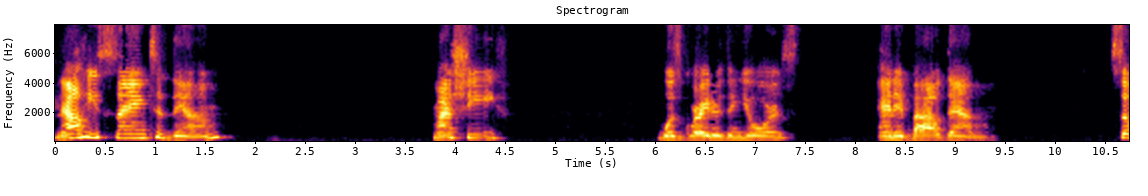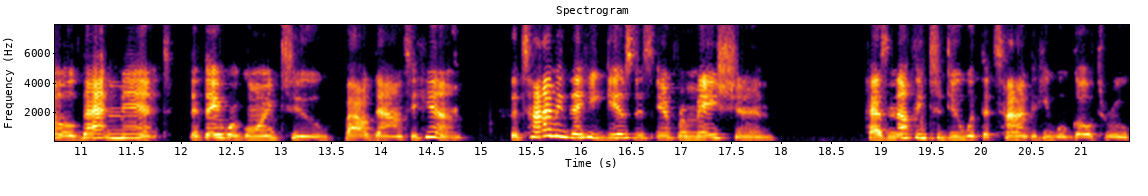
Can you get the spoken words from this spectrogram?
Now he's saying to them, My sheaf, was greater than yours and it bowed down. So that meant that they were going to bow down to him. The timing that he gives this information has nothing to do with the time that he will go through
